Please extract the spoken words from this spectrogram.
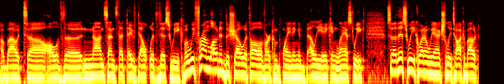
about uh, all of the nonsense that they've dealt with this week. But we front loaded the show with all of our complaining and belly aching last week. So this week, why don't we actually talk about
